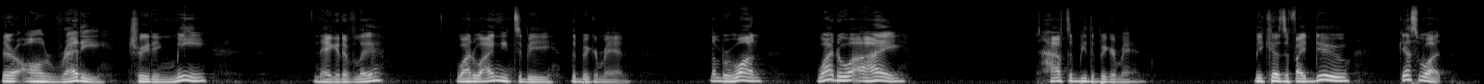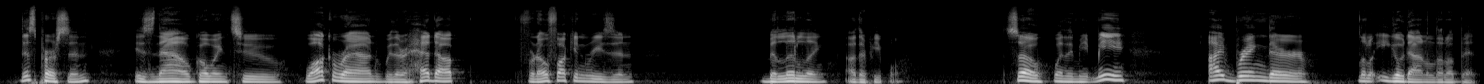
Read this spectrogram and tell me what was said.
They're already treating me negatively. Why do I need to be the bigger man? Number one, why do I have to be the bigger man? Because if I do, guess what? This person is now going to walk around with her head up for no fucking reason, belittling other people. So when they meet me, I bring their little ego down a little bit.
